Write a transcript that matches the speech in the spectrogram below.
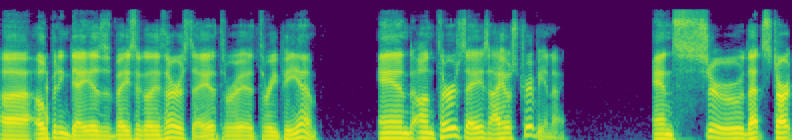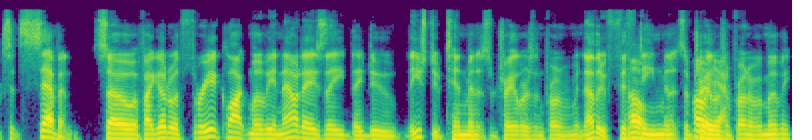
uh opening day is basically Thursday at 3 at 3 p.m. And on Thursdays I host trivia night. And so that starts at seven. So if I go to a three o'clock movie, and nowadays they they do they used to do 10 minutes of trailers in front of me. Now they do 15 minutes of Oh, trailers yeah. in front of a movie.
